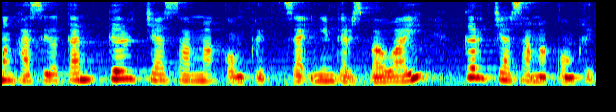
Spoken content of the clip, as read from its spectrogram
menghasilkan kerjasama konkret. Saya ingin garis bawahi kerjasama konkret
